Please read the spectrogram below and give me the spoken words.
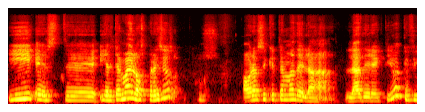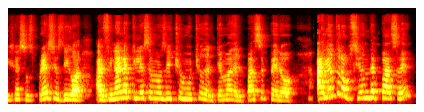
Y este, y el tema de los precios, pues ahora sí que tema de la, la directiva que fija esos precios. Digo, al final aquí les hemos dicho mucho del tema del pase, pero hay otra opción de pase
